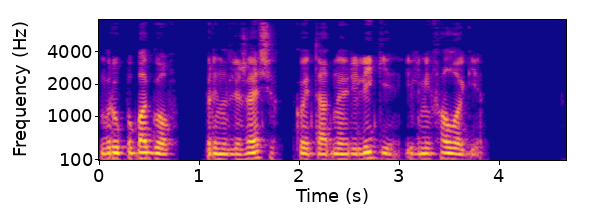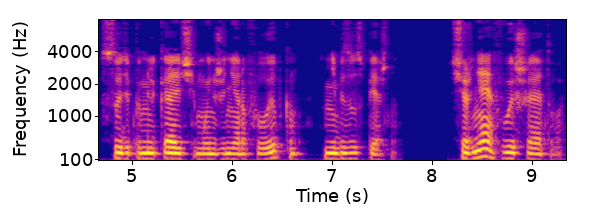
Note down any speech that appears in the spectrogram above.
группа богов, принадлежащих какой-то одной религии или мифологии. Судя по мелькающему инженеров улыбкам, не безуспешно. Черняев выше этого,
